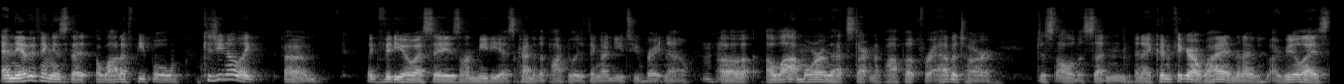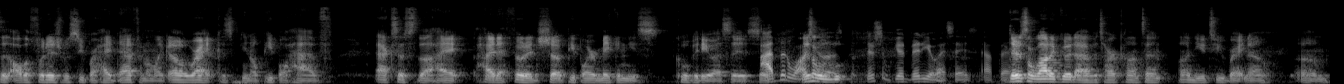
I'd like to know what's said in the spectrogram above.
And the other thing is that a lot of people, because you know, like um, like video essays on media is kind of the popular thing on YouTube right now. Mhm. Uh, a lot more of that's starting to pop up for Avatar, just all of a sudden, and I couldn't figure out why. And then I, I realized that all the footage was super high def, and I'm like, oh right, because you know people have access to the high high def footage, so people are making these cool video essays. So I've been there's watching a, those. There's some good video essays out there. there's a lot of good Avatar content on YouTube right now. Um,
